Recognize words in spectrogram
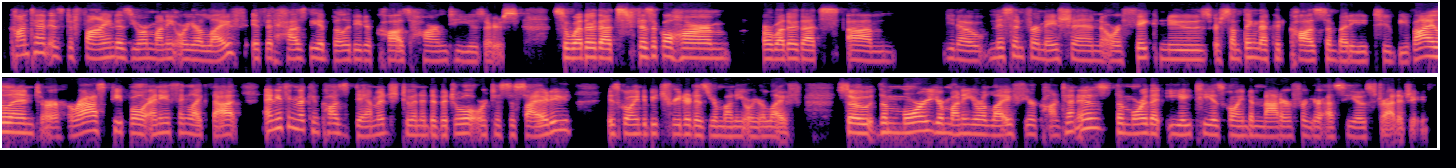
Content is defined as your money or your life if it has the ability to cause harm to users. So whether that's physical harm or whether that's um, you know, misinformation or fake news or something that could cause somebody to be violent or harass people or anything like that, anything that can cause damage to an individual or to society is going to be treated as your money or your life. So the more your money, your life, your content is, the more that EAT is going to matter for your SEO strategy.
